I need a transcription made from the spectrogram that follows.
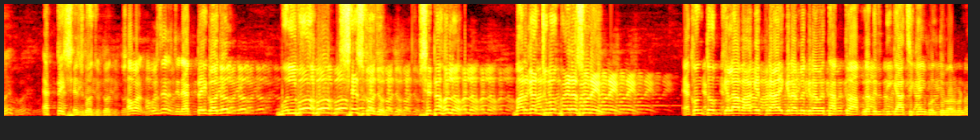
হ্যাঁ? একটাই শেষ গজল। সবার বুঝতে পেরেছেন? একটাই গজল, বলব শেষ গজল। সেটা হলো, বারগার যুবক ভাইরা শোনেন। এখন তো ক্লাব আগে প্রায় গ্রামে গ্রামে থাকতো, আপনাদের দিকে আছে কি আমি বলতে পারব না?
